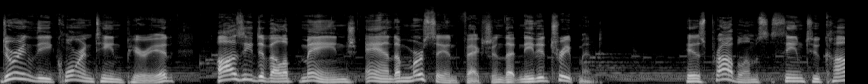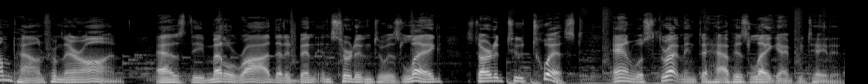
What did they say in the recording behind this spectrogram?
During the quarantine period, Ozzy developed mange and a MRSA infection that needed treatment. His problems seemed to compound from there on, as the metal rod that had been inserted into his leg started to twist and was threatening to have his leg amputated.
